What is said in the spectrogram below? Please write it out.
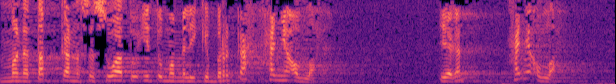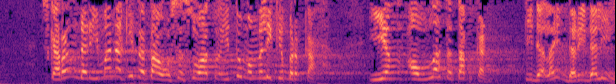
menetapkan sesuatu itu memiliki berkah hanya Allah. Iya kan? Hanya Allah. Sekarang dari mana kita tahu sesuatu itu memiliki berkah? Yang Allah tetapkan, tidak lain dari dalil.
